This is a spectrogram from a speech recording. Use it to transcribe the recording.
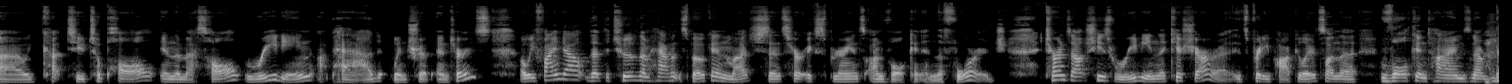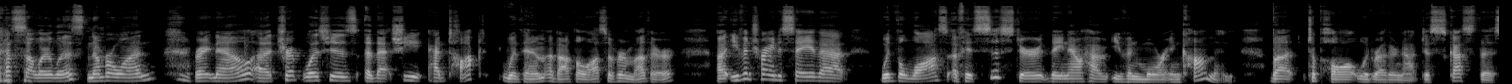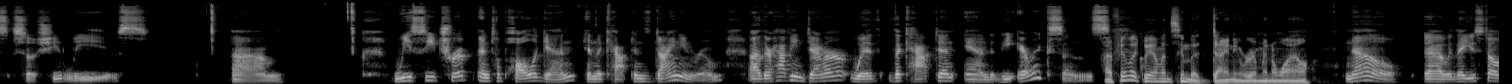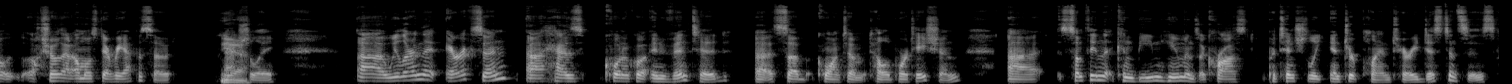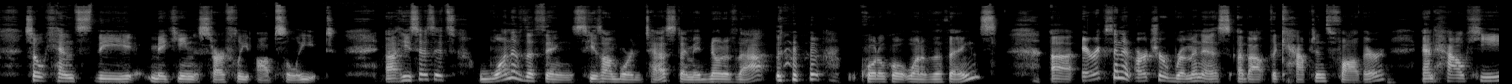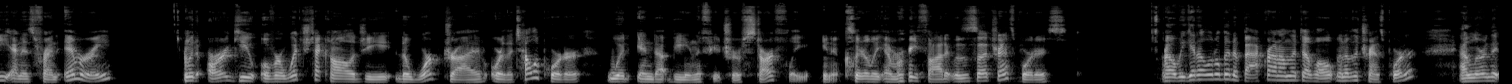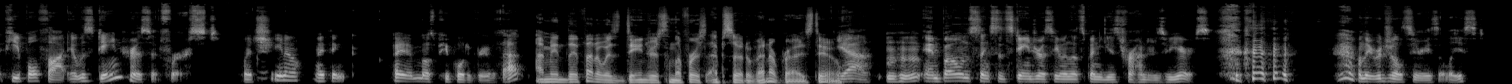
Uh, we cut to T'Pol in the mess hall reading a pad when Trip enters. Uh, we find out that the two of them haven't spoken much since her experience on Vulcan in the Forge. It turns out she's reading the Kir'Shara. It's pretty popular. It's on the Vulcan Times num- bestseller list, number one right now. Uh, Trip wishes that she had talked with him about the loss of her mother, uh, even trying to say that with the loss of his sister, they now have even more in common. But T'Pol would rather not discuss this, so she leaves. Um, we see Trip and T'Pol again in the captain's dining room. Uh, they're having dinner with the captain and the Ericksons. I feel like we haven't seen the dining room in a while. No, uh, they used to show that almost every episode. Yeah. Actually, uh, we learn that Erickson uh, has quote unquote invented uh, sub-quantum teleportation, uh, something that can beam humans across potentially interplanetary distances. So hence the making Starfleet obsolete. Uh, he says it's one of the things he's on board to test. I made note of that. quote unquote, one of the things. Uh, Erickson and Archer reminisce about the captain's father and how he and his friend Emory would argue over which technology, the warp drive or the teleporter, would end up being the future of Starfleet. You know, clearly Emory thought it was uh, transporters. Uh, we get a little bit of background on the development of the transporter and learn that people thought it was dangerous at first, which, you know, I think I, most people would agree with that. I mean, they thought it was dangerous in the first episode of Enterprise, too. Yeah. hmm And Bones thinks it's dangerous even though it's been used for hundreds of years. on the original series at least.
